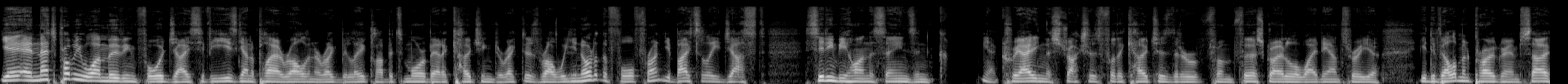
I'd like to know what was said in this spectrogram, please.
Yeah, and that's probably why moving forward, Jace, if he is going to play a role in a rugby league club, it's more about a coaching director's role where you're not at the forefront. You're basically just sitting behind the scenes and you know, creating the structures for the coaches that are from first grade all the way down through your, your development program. So,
